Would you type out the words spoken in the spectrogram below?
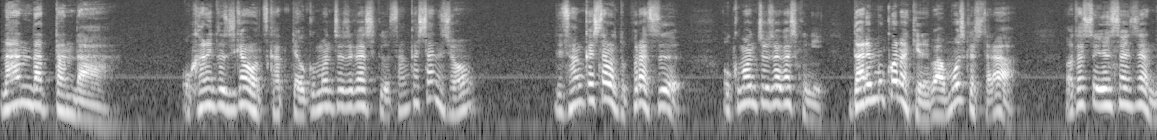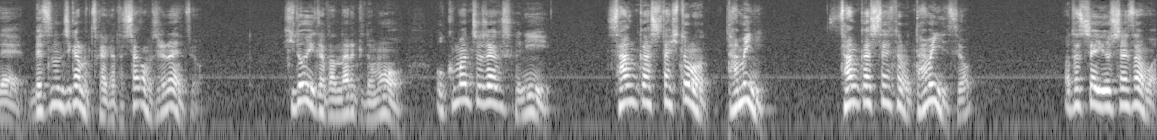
何だったんだ？お金と時間を使って億万長者合宿参加したんでしょ？で参加したのとプラス億万長者合宿に誰も来なければもしかしたら私と吉田さんで別の時間の使い方したかもしれないんですよ。ひどい言い方になるけども億万長者合宿に参加した人のために参加した人のためにですよ。私は吉谷さんは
